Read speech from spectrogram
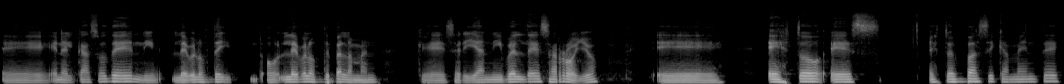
eh, en el caso de level of, o level of development, que sería nivel de desarrollo, eh, esto, es, esto es básicamente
